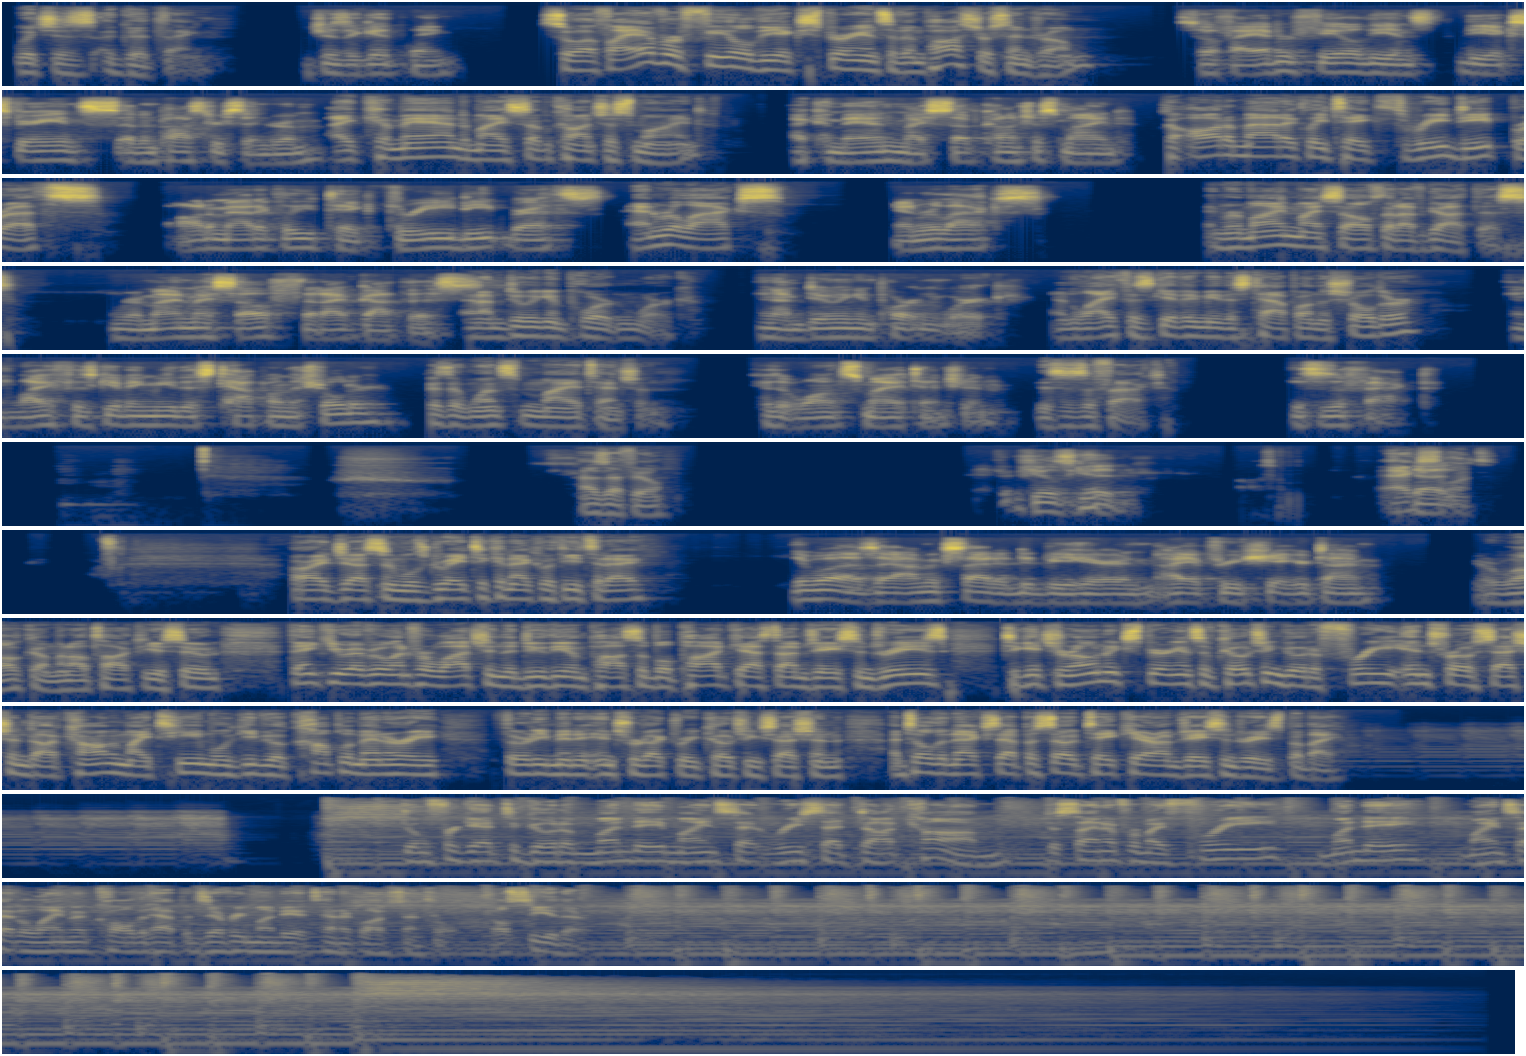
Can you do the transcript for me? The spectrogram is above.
which is a good thing. Which is a good thing. So if I ever feel the experience of imposter syndrome, so if I ever feel the the experience of imposter syndrome, I command my subconscious mind. I command my subconscious mind to automatically take 3 deep breaths, automatically take 3 deep breaths and relax and relax and remind myself that I've got this. And remind myself that I've got this. And I'm doing important work. And I'm doing important work. And life is giving me this tap on the shoulder. And life is giving me this tap on the shoulder because it wants my attention because it wants my attention. This is a fact. This is a fact. How's that feel? It feels good. Awesome. Excellent. All right, Justin, it was great to connect with you today. It was. I'm excited to be here and I appreciate your time. You're welcome, and I'll talk to you soon. Thank you, everyone, for watching the Do the Impossible podcast. I'm Jason Drees. To get your own experience of coaching, go to freeintrosession.com, and my team will give you a complimentary 30 minute introductory coaching session. Until the next episode, take care. I'm Jason Drees. Bye bye. Don't forget to go to MondayMindsetReset.com to sign up for my free Monday Mindset Alignment call that happens every Monday at 10 o'clock Central. I'll see you there.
